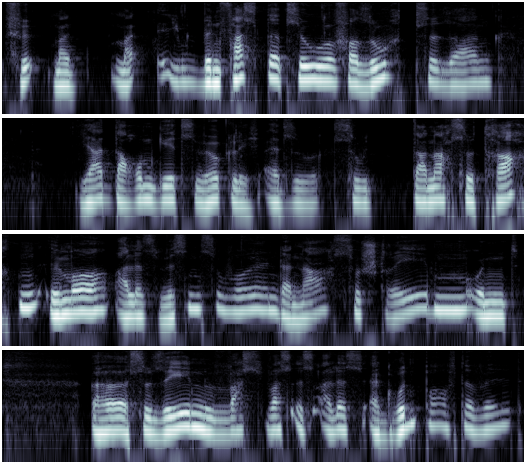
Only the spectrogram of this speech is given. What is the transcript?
für, man, man, ich bin fast dazu versucht zu sagen, ja, darum geht es wirklich. Also zu, danach zu trachten, immer alles wissen zu wollen, danach zu streben und äh, zu sehen, was, was ist alles ergründbar auf der Welt.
